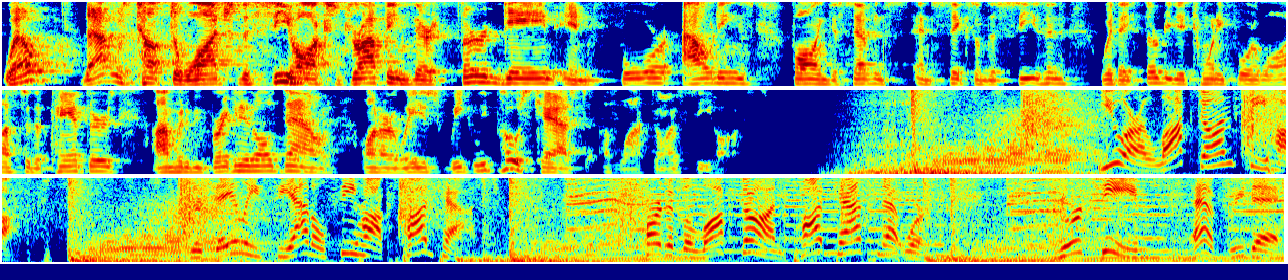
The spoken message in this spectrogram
Well, that was tough to watch. The Seahawks dropping their third game in four outings, falling to seven and six on the season with a 30 to 24 loss to the Panthers. I'm going to be breaking it all down on our latest weekly postcast of Locked On Seahawks. You are Locked On Seahawks, your daily Seattle Seahawks podcast, part of the Locked On Podcast Network. Your team every day.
